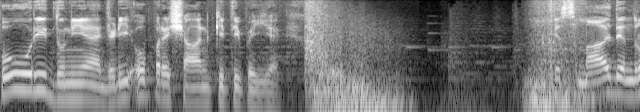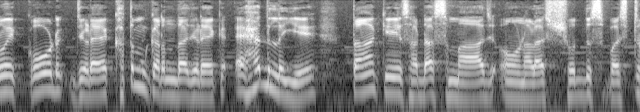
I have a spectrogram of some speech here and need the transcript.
ਪੂਰੀ ਦੁਨੀਆ ਹੈ ਜਿਹੜੀ ਉਹ ਪਰੇਸ਼ਾਨ ਕੀਤੀ ਪਈ ਹੈ। ਇਹ ਸਮਾਜ ਦੇ ਅੰਦਰੋਂ ਇੱਕ ਕੋਡ ਜਿਹੜਾ ਹੈ ਖਤਮ ਕਰਨ ਦਾ ਜਿਹੜਾ ਇੱਕ ਅਹਿਦ ਲਈਏ ਤਾਂ ਕਿ ਸਾਡਾ ਸਮਾਜ ਆਉਣ ਵਾਲਾ ਸ਼ੁੱਧ, ਸਪਸ਼ਟ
